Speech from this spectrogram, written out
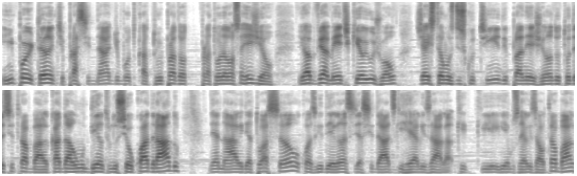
e importante para a cidade de Botucatu e para toda a nossa região. E, obviamente, que eu e o João já estamos discutindo e planejando todo esse trabalho, cada um dentro do seu quadrado, né, na área de atuação, com as lideranças das cidades que, realizar, que, que iremos realizar o trabalho,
